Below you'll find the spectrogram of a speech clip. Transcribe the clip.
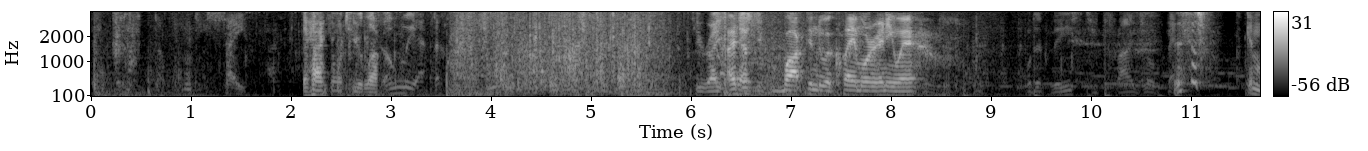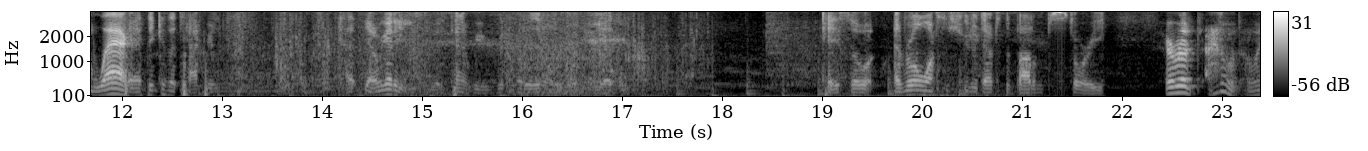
They cracked the bloody safe. They're hacking one to your left. To your right. I just walked into a claymore anyway. This is fucking whack. Okay, I think as attackers. Uh, yeah, we gotta get used to it. It's kind of weird. We don't really know what we're doing here yet. Okay, so everyone wants to shoot it down to the bottom story. Or I don't know.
